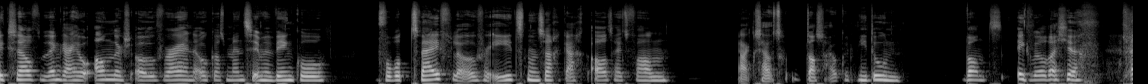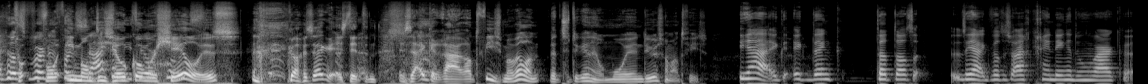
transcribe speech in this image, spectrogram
ik zelf denk daar heel anders over. En ook als mensen in mijn winkel bijvoorbeeld twijfelen over iets, dan zeg ik eigenlijk altijd van, ja, ik zou het, dan zou ik het niet doen. Want ik wil dat je. Dat voor, voor iemand die zo commercieel is, kan zeggen, is dit een, is eigenlijk een raar advies. Maar wel een, het is natuurlijk een heel mooi en duurzaam advies. Ja, ik, ik denk dat dat. Ja, ik wil dus eigenlijk geen dingen doen waar ik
